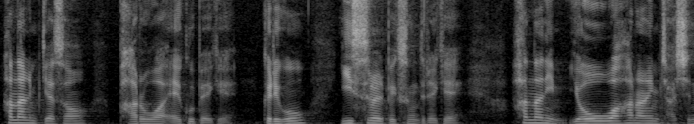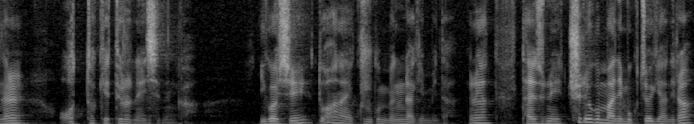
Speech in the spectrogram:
하나님께서 바로와 애굽에게 그리고 이스라엘 백성들에게 하나님 여호와 하나님 자신을 어떻게 드러내시는가 이것이 또 하나의 굵은 맥락입니다. 그러니까 단순히 출애굽만이 목적이 아니라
